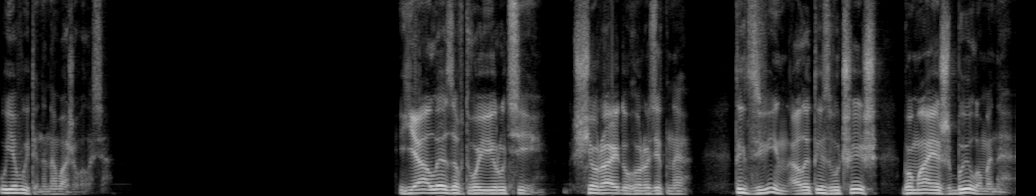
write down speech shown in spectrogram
уявити не наважувалася. Я леза в твоїй руці, що райдуго розітне. Ти дзвін, але ти звучиш, бо маєш било мене.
